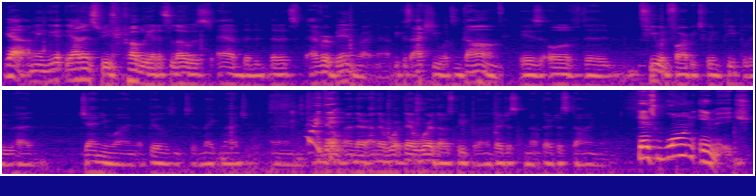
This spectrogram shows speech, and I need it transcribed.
yeah, I mean, the, the ad industry is probably at its lowest ebb that, it, that it's ever been right now because actually what's gone is all of the few and far between people who had genuine ability to make magic. And, Right there. and there and there were there were those people and they're just not they're just dying. there's one image,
